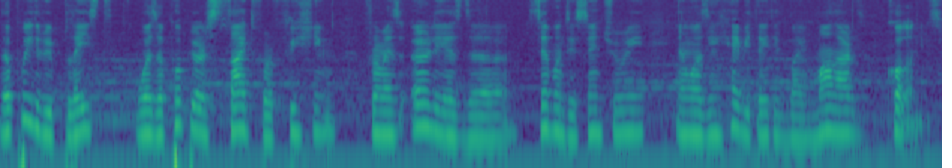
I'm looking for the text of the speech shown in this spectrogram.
The pool it replaced was a popular site for fishing from as early as the 17th century and was inhabited by mallard colonies.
